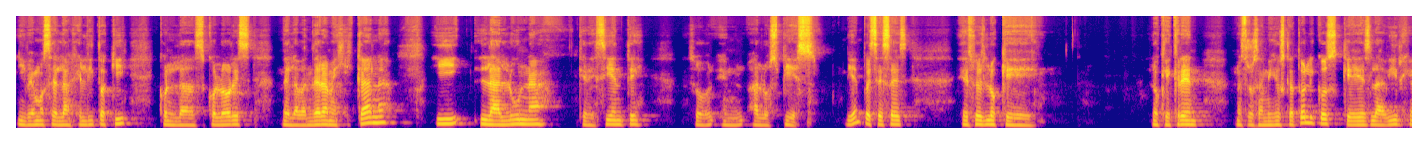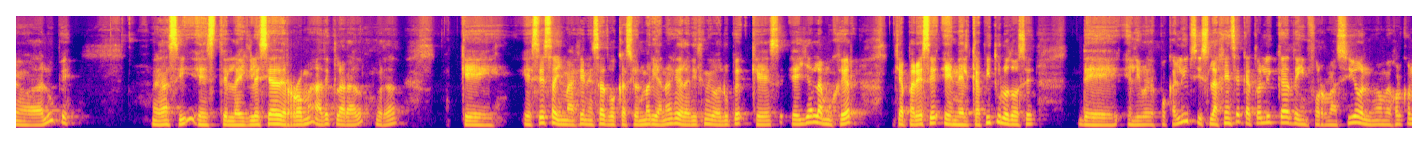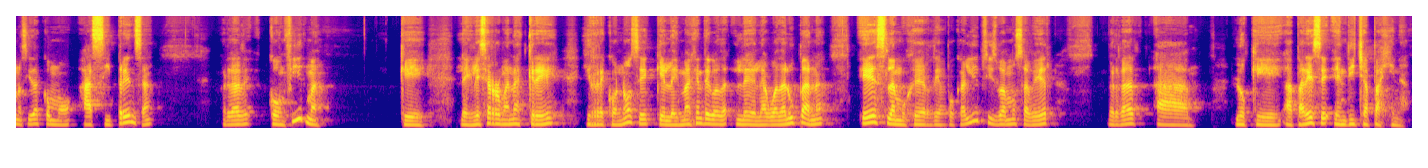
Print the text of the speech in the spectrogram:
Y vemos el angelito aquí con los colores de la bandera mexicana y la luna que desciende a los pies. Bien, pues eso es, eso es lo que, lo que creen nuestros amigos católicos, que es la Virgen Guadalupe. ¿verdad? Sí, este, la Iglesia de Roma ha declarado, ¿verdad? Que es esa imagen, esa advocación mariana de la Virgen de Guadalupe, que es ella la mujer que aparece en el capítulo 12 del libro de Apocalipsis. La Agencia Católica de Información, o mejor conocida como ACIPrensa, ¿verdad? Confirma que la iglesia romana cree y reconoce que la imagen de, la guadalupana es la mujer de Apocalipsis. Vamos a ver, ¿verdad?, a lo que aparece en dicha página,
